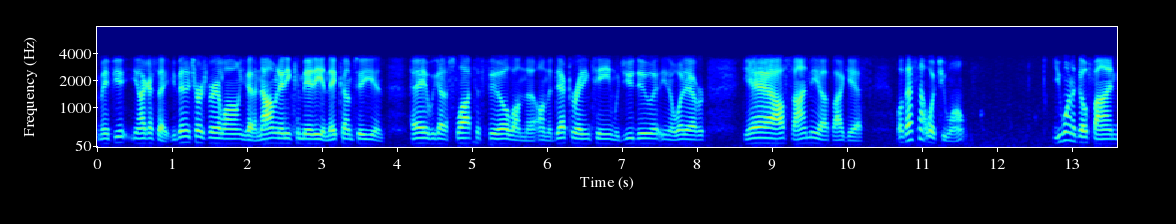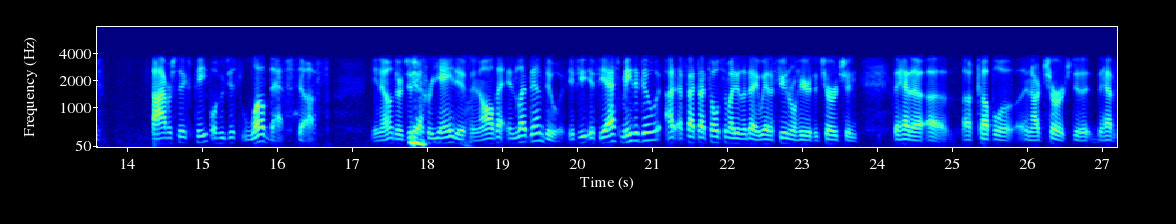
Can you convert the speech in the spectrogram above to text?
I mean, if you, you know, like I say, if you've been in church very long, you've got a nominating committee, and they come to you and, hey, we got a slot to fill on the on the decorating team. Would you do it? You know, whatever. Yeah, I'll sign me up, I guess. Well, that's not what you want. You want to go find five or six people who just love that stuff. You know, they're just Yeah. creative and all that, and let them do it. If you if you ask me to do it, I, in fact, I told somebody the other day we had a funeral here at the church, and they had a a, a couple in our church did a, they have a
